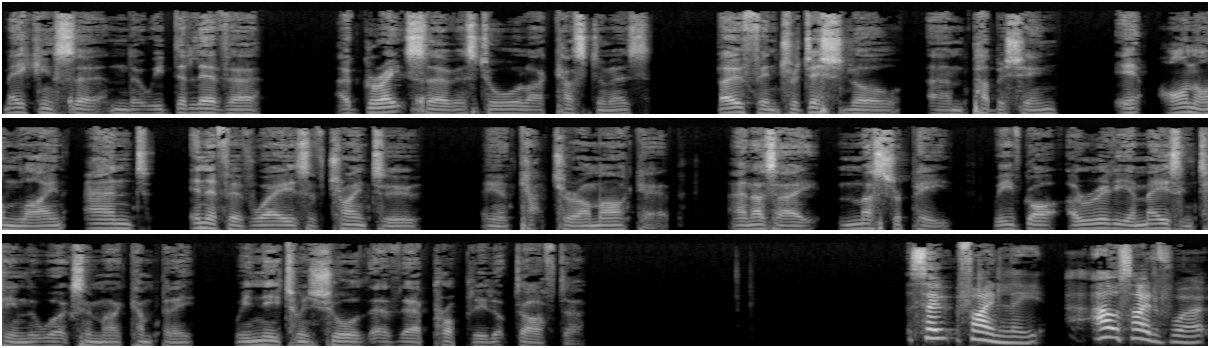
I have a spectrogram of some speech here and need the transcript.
making certain that we deliver a great service to all our customers, both in traditional um, publishing, on online, and innovative ways of trying to you know, capture our market. And as I must repeat, we've got a really amazing team that works in my company. We need to ensure that they're properly looked after. So, finally, outside of work,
